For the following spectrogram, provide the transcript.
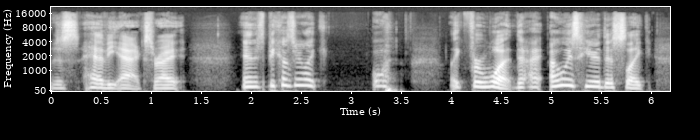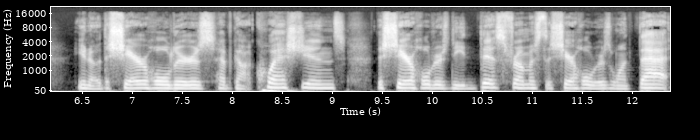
just heavy axe, right? And it's because they're like, oh, like for what? I always hear this like, you know, the shareholders have got questions. The shareholders need this from us. The shareholders want that.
